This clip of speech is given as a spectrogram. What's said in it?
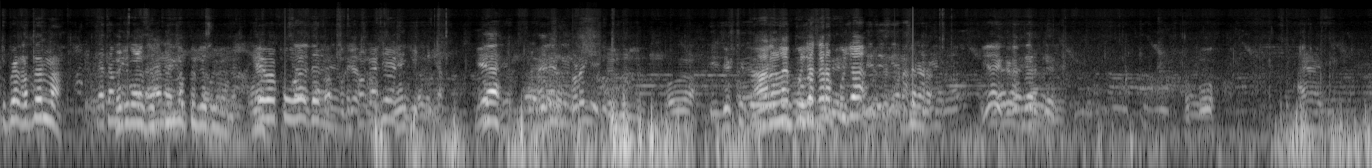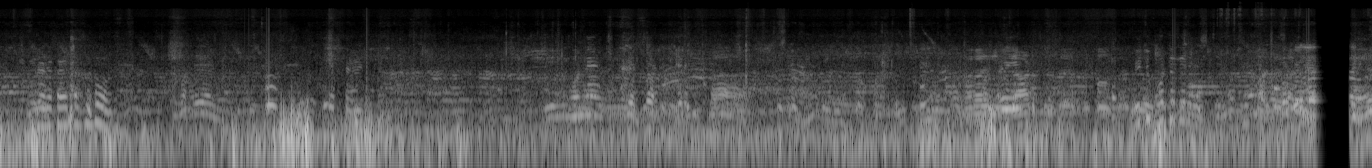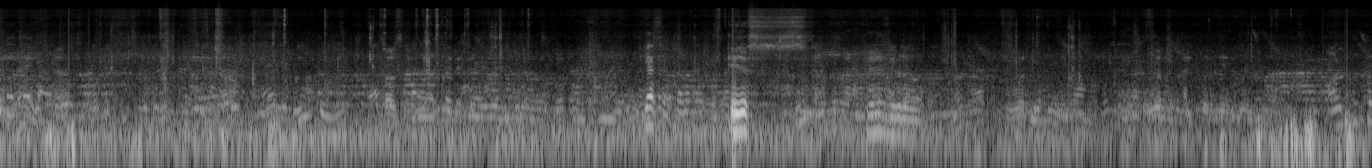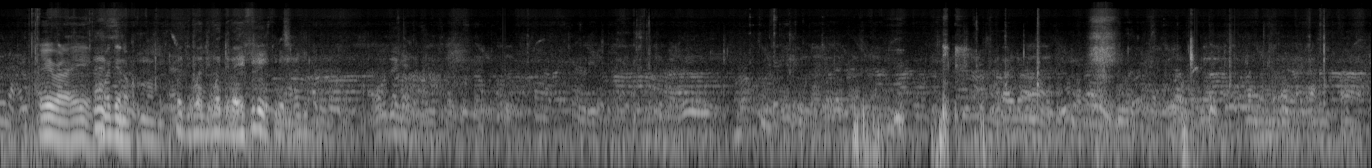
तू बॅट हातात धर ना ए, बापू, वर धर. ये. पूजा करा पूजा तेजस हे बघा हे मध्ये नको मध्ये मध्ये मध्ये बाई, इकडे, इकडे.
